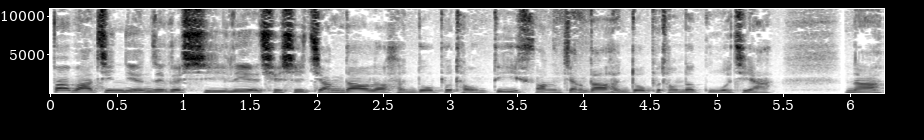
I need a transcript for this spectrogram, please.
爸爸今年这个系列其实讲到了很多不同地方，讲到很多不同的国家。那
